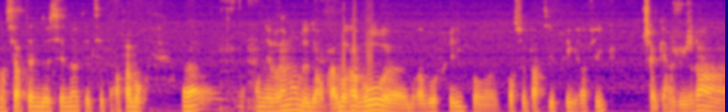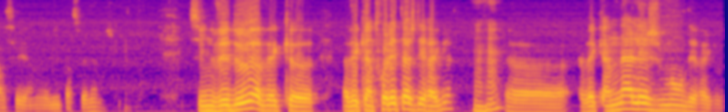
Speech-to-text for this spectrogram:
dans, certaines de ses notes, etc. Enfin bon, on, est vraiment dedans. bravo, bravo Free League pour, pour ce parti pris graphique chacun jugera, hein, c'est un avis personnel. C'est une V2 avec, euh, avec un toilettage des règles, mhm. euh, avec un allègement des règles.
